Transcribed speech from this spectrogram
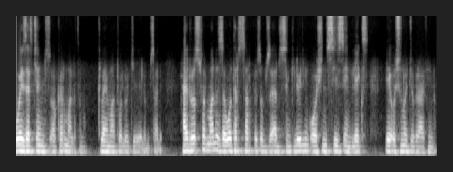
weather changes occur ማለት ነው። climatology ለምሳሌ hydrosphere ማለት the water surface of the earth including ocean seas and lakes የ oceanography ነው።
